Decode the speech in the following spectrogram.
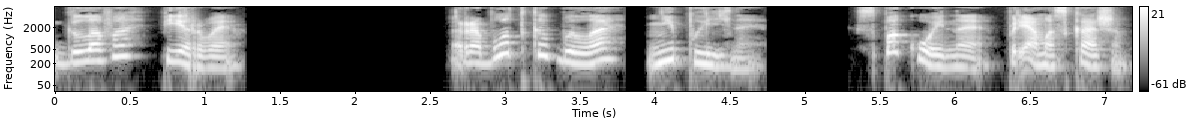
Глава первая. Работка была не пыльная. Спокойная, прямо скажем.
